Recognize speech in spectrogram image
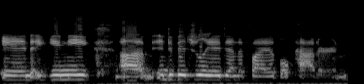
in a unique, um, individually identifiable pattern.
